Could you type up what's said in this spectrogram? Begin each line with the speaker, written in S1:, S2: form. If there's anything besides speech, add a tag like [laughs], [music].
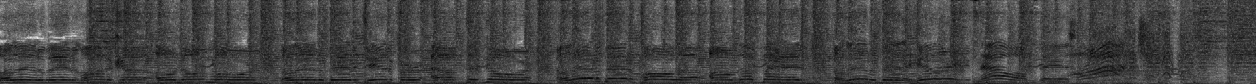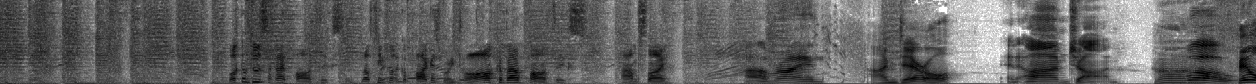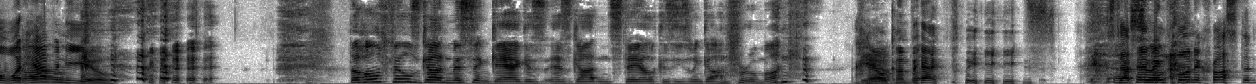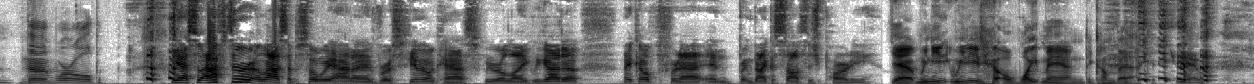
S1: A little bit of Monica, oh no more. A little bit of Jennifer out the door. A little bit of Paula on the bed. A little bit of Hillary, now I'm dead.
S2: Welcome to Sakai Politics, left team political podcast where we talk about politics. I'm Sly.
S3: I'm Ryan.
S4: I'm Daryl.
S5: And I'm John. [gasps]
S3: Whoa.
S4: Phil, what
S3: Whoa.
S4: happened to you? [laughs]
S3: The whole Phil's gone missing gag has, has gotten stale because he's been gone [laughs] for a month.
S4: No, come back, please. [laughs] Stop
S2: So-
S4: having fun across the, the world. [laughs]
S2: Yeah, so after last episode we had a diverse female cast, we were like, we gotta make up for that and bring back a sausage party.
S4: Yeah, we need we need a white man to come back.
S2: Yeah.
